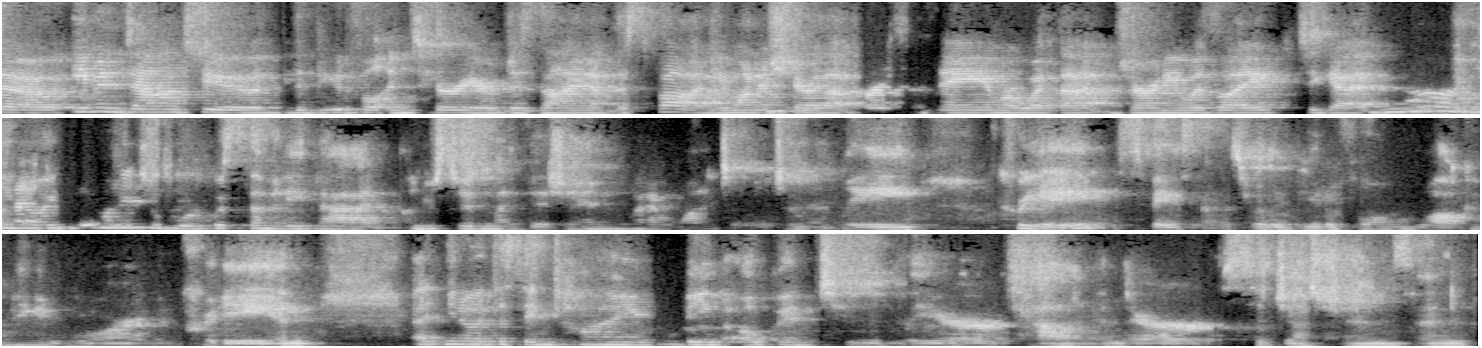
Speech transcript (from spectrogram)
So even down to the beautiful interior design of the spa, do you want to share that person's name or what that journey was like to get? Yeah, you know, I wanted to work with somebody that understood my vision, what I wanted to ultimately create a space that was really beautiful and welcoming and warm and pretty and, and you know at the same time being open to their talent and their suggestions and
